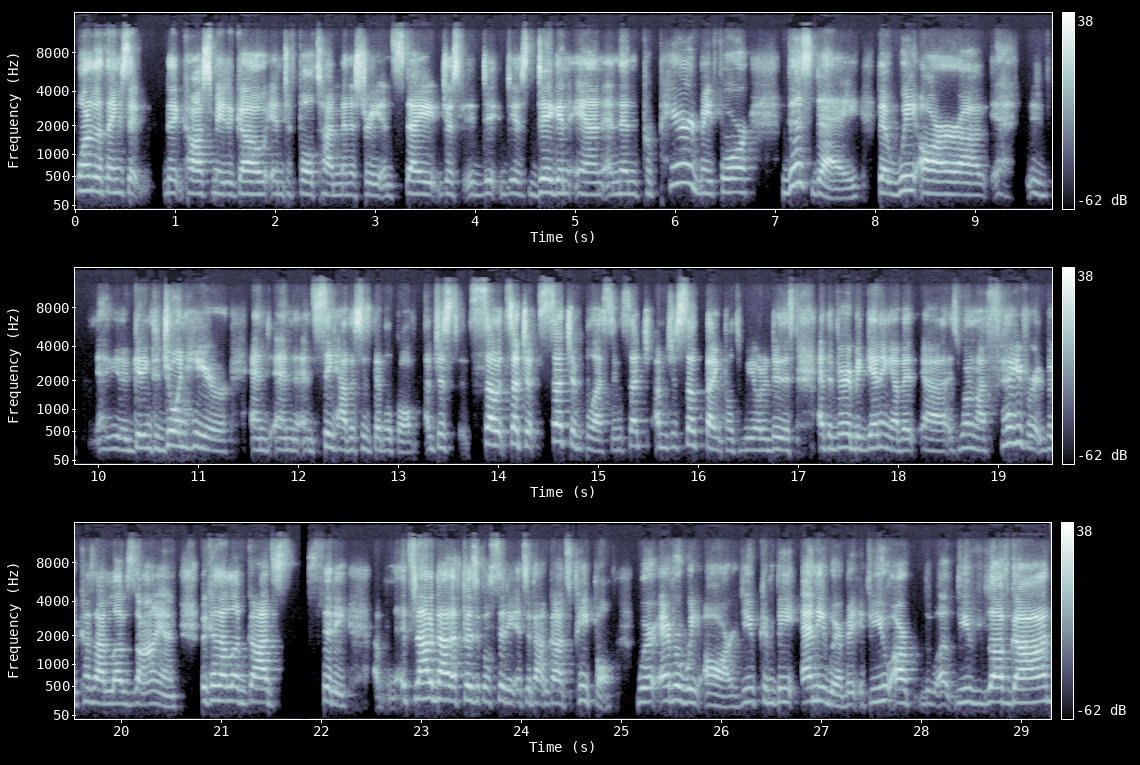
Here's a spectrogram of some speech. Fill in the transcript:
one of the things that that caused me to go into full-time ministry and stay just just digging in and then prepared me for this day that we are uh, you know getting to join here and and and see how this is biblical just so it's such a such a blessing such i'm just so thankful to be able to do this at the very beginning of it uh, is one of my favorite because i love zion because i love god's city. Um, it's not about a physical city, it's about God's people. Wherever we are, you can be anywhere, but if you are you love God,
